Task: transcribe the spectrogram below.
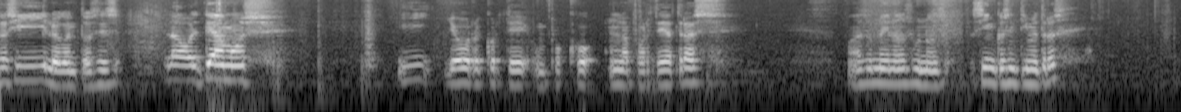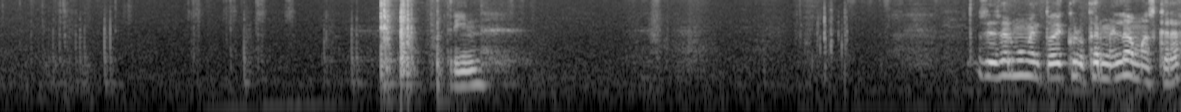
Así luego entonces la volteamos y yo recorté un poco en la parte de atrás más o menos unos 5 centímetros. Trin. Entonces al momento de colocarme la máscara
